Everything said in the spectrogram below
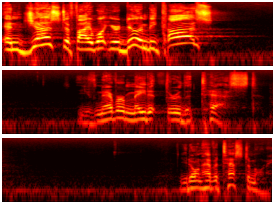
and justify what you're doing because you've never made it through the test. You don't have a testimony.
